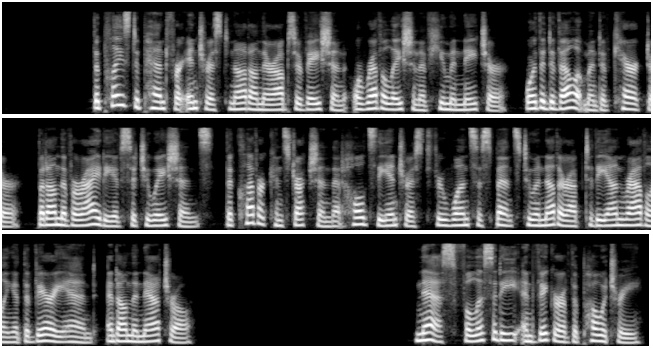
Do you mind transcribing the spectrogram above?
The plays depend for interest not on their observation or revelation of human nature, or the development of character, but on the variety of situations, the clever construction that holds the interest through one suspense to another up to the unraveling at the very end, and on the natural ness, felicity, and vigor of the poetry.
